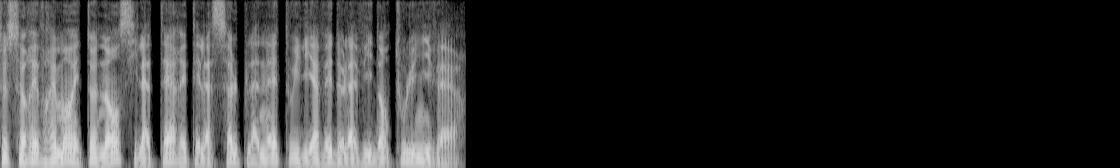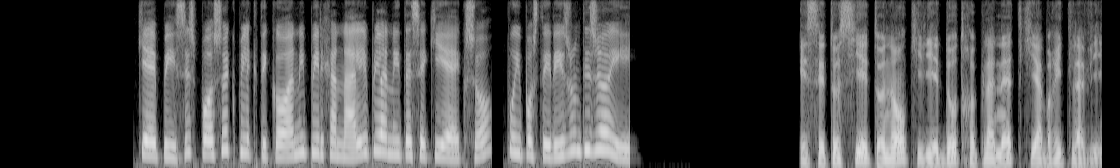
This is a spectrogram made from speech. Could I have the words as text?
Ce serait vraiment étonnant si la Terre était la seule planète où il y avait de la vie dans tout l'univers. Και επίσης πόσο εκπληκτικό αν υπήρχαν άλλοι πλανήτες εκεί έξω, που υποστηρίζουν τη ζωή. Et c'est aussi étonnant qu'il y ait d'autres planètes qui abritent la vie.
